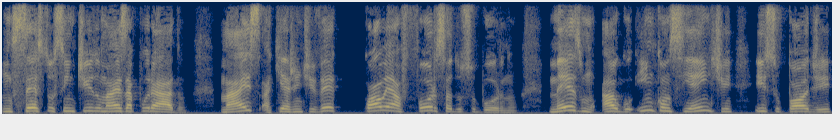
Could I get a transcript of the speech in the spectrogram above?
um sexto sentido mais apurado. Mas aqui a gente vê qual é a força do suborno? Mesmo algo inconsciente, isso pode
